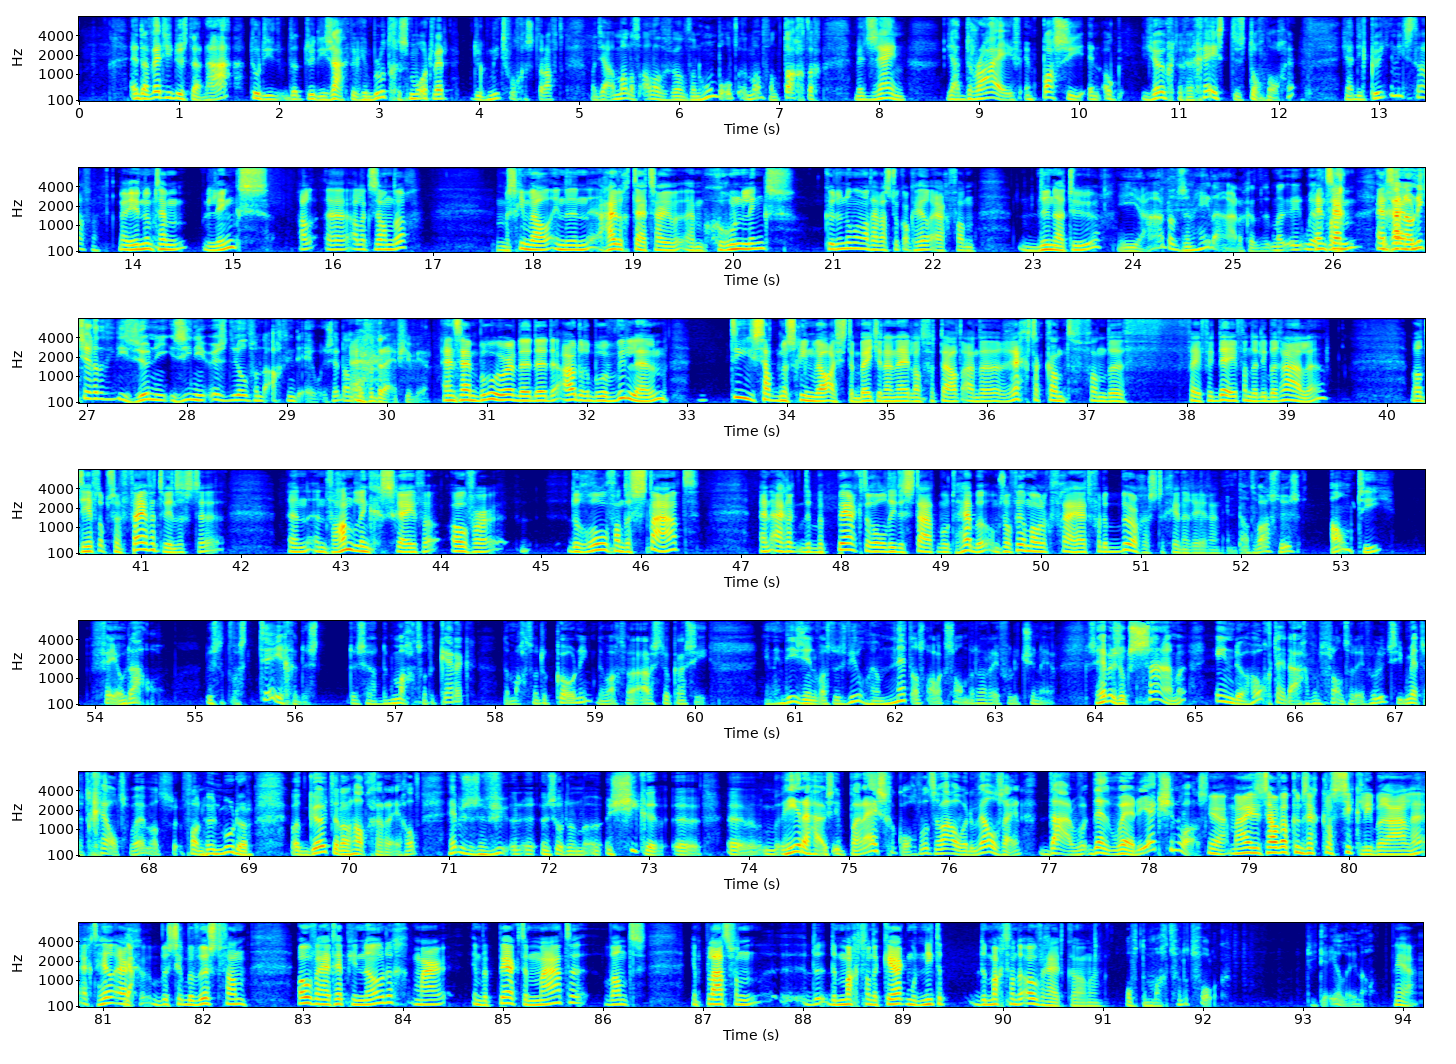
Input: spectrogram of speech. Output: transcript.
En daar werd hij dus daarna, toen die, toen die zaak natuurlijk in bloed gesmoord werd, natuurlijk niet voor gestraft. Want ja, een man als Alexander van Humboldt, een man van 80, met zijn ja, drive en passie en ook jeugdige geest, dus toch nog, hè? Ja, die kun je niet straffen. Nou, je noemt hem links, eh, Alexander. Misschien wel in de huidige tijd zou je hem GroenLinks kunnen noemen, want hij was natuurlijk ook heel erg van de natuur. Ja, dat is een hele aardige. Maar, ik- En zijn, ik en ga zijn, nou niet zeggen dat hij die Zini Usdeel van de 18e eeuw is. Hè? Dan overdrijf je weer. en zijn broer, de, de, de oudere broer Wilhelm, die zat misschien wel, als je het een beetje naar Nederland vertaalt, aan de rechterkant van de VVD, van de Liberalen. Want die heeft op zijn 25ste een, een verhandeling geschreven over de rol van de staat. En eigenlijk de beperkte rol die de staat moet hebben om zoveel mogelijk vrijheid voor de burgers te genereren. En dat was dus anti-feodaal. Dus dat was tegen de, dus de macht van de kerk, de macht van de koning, de macht van de aristocratie. En in die zin was dus Wilhelm net als Alexander een revolutionair. Ze hebben dus ook samen in de hoogtijdagen van de Franse revolutie... met het geld hè, wat ze- van hun moeder, wat Goethe dan had geregeld... hebben ze dus een, een, soort een, een chique eh, eh, herenhuis in Parijs gekocht. Want ze wouden er wel zijn, daar where the action was. Ja, maar hij zou wel kunnen zeggen klassiek liberaal. Hè? Echt heel erg zich bewust van overheid heb je nodig, maar in beperkte mate. Want in plaats van eh, de, de macht van de kerk moet niet de, de macht van de overheid komen. Of de macht van het volk. Die deed alleen al. Ja,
